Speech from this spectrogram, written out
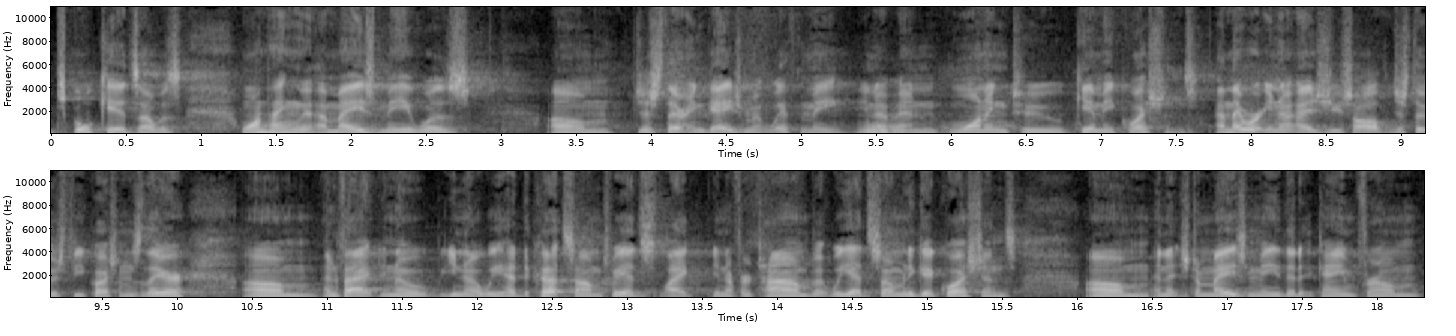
school kids, I was, one thing that amazed me was um, just their engagement with me, you know, and wanting to give me questions. And they were, you know, as you saw, just those few questions there. Um, in fact, you know, you know, we had to cut some because we had like, you know, for time, but we had so many good questions, um, and it just amazed me that it came from,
